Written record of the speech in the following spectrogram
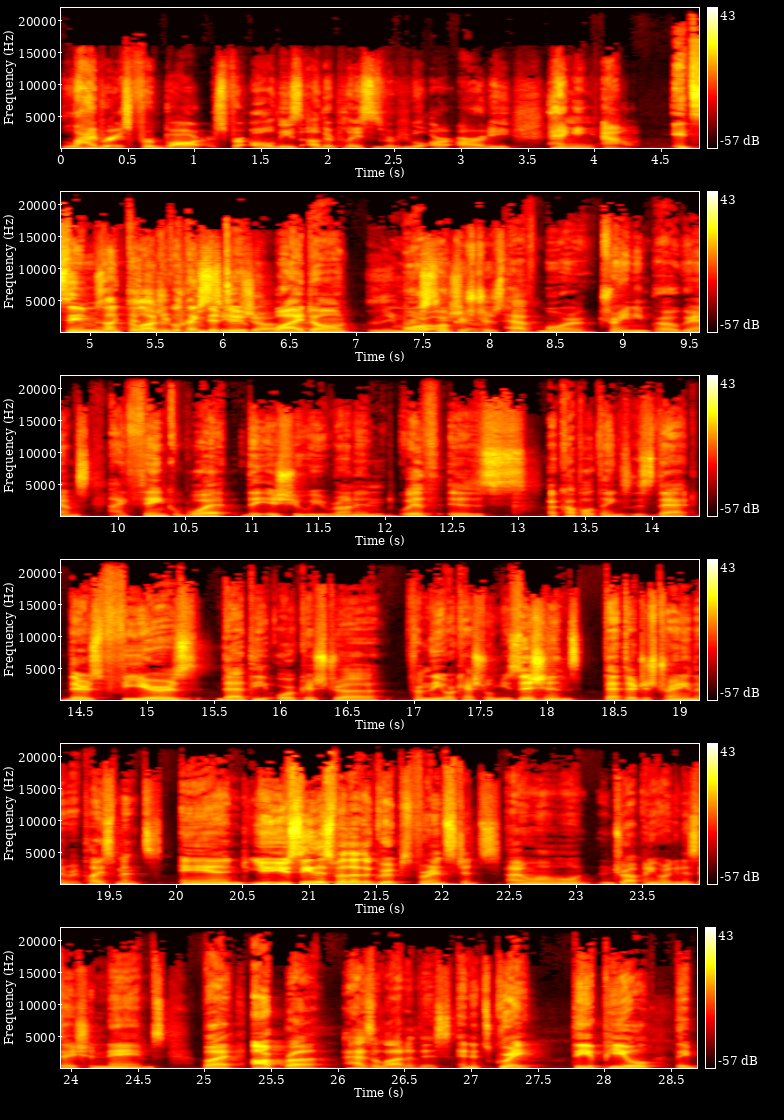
libraries, for bars, for all these other places where people are already hanging out? It seems like the And logical thing to do. up. Why don't And then you more orchestras have more training programs? I think what the issue we run in with is a couple of things is that there's fears that the orchestra from the orchestral musicians that they're just training their replacements. And you, you see this with other groups. For instance, I won't, won't drop any organization names, but opera has a lot of this and it's great. The appeal, they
